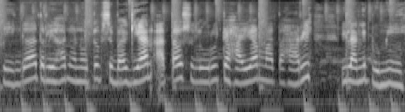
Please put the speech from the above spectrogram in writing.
Sehingga terlihat menutup sebagian atau seluruh cahaya matahari di langit bumi.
